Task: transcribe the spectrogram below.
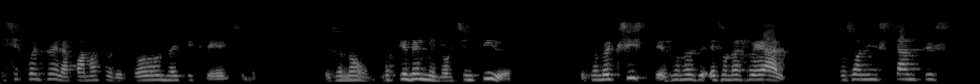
ese cuento de la fama, sobre todo, no hay que creérselo. Eso no, no tiene el menor sentido. Eso no existe, eso no, es, eso no es real. Esos son instantes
